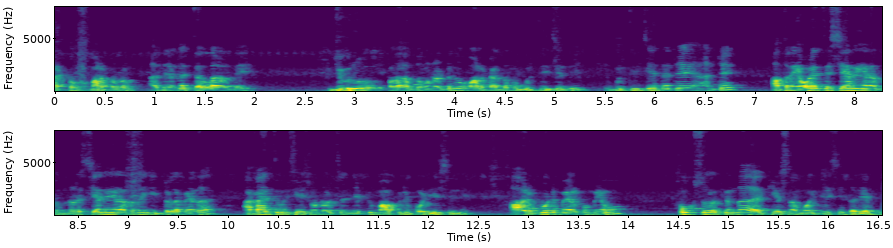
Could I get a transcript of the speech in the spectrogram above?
రక్తపు మరకలు అదేవిధంగా తెల్లది జిగురు పదార్థం ఉన్నట్టుగా వాళ్ళ పెద్దమ్మ గుర్తించింది. గుర్తించిందంటే అంటే అతను ఎవరైతే సేనయ్య అతను ఉన్నాడో సేనయ్య అతను ఈ పిల్ల మీద అఘాత్యం చేసి ఉండవచ్చు అని చెప్పి మాకు రిపోర్ట్ చేసింది. ఆ రిపోర్ట్ మేరకు మేము ఫోక్సో కింద కేసు నమోదు చేసి దర్యాప్తు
